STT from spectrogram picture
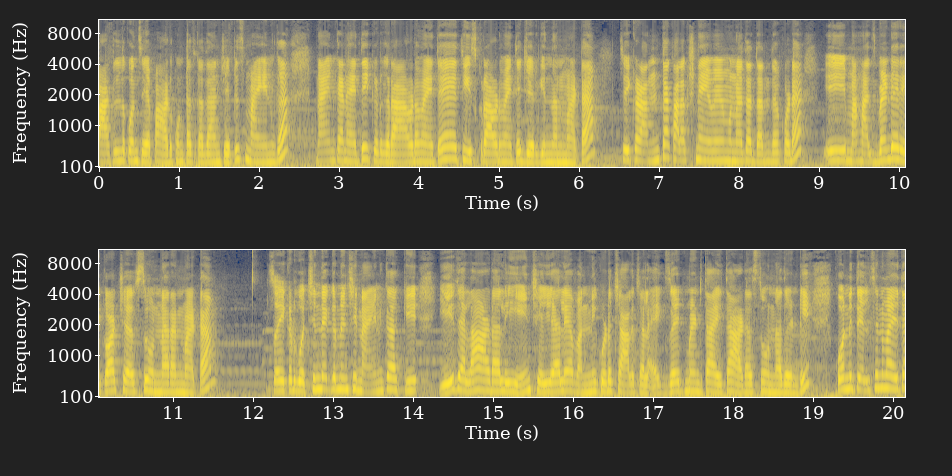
వాటిల్లో కొంతసేపు ఆడుకుంటుంది కదా అని చెప్పేసి మెయిన్గా నైన్కన్ అయితే ఇక్కడికి రావడం అయితే తీసుకురావడం అయితే జరిగిందనమాట. సో ఇక్కడ అంతా కలెక్షన్ ఏమేమి ఉన్నదో అదంతా కూడా ఈ మా హస్బెండే రికార్డ్ చేస్తూ ఉన్నారనమాట. సో ఇక్కడికి వచ్చిన దగ్గర నుంచి నైన్కాకి ఏది ఎలా ఆడాలి ఏం చేయాలి అవన్నీ కూడా చాలా చాలా ఎగ్జైట్మెంట్తో అయితే ఆడేస్తూ ఉన్నదండి. కొన్ని తెలిసినవి అయితే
